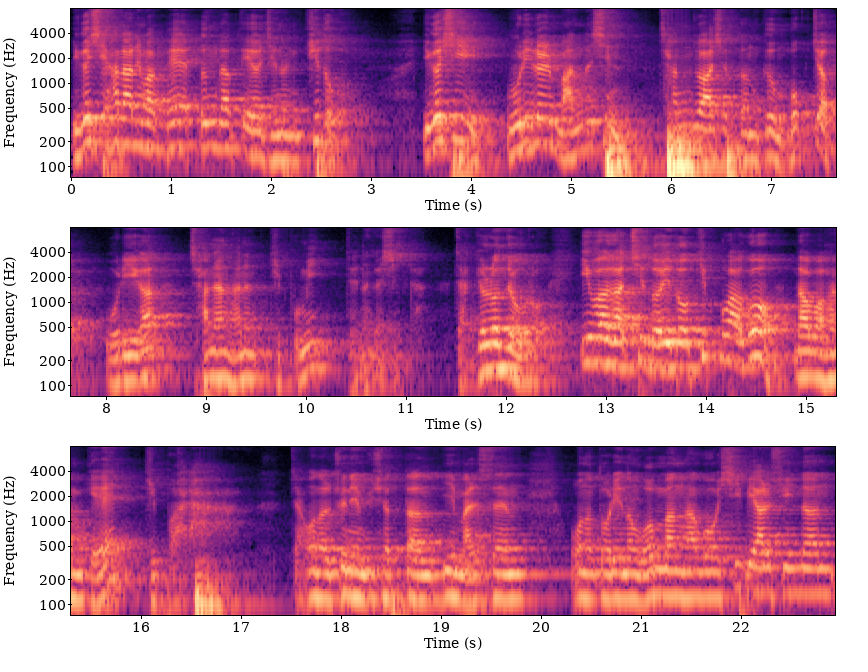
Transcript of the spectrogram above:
이것이 하나님 앞에 응답되어지는 기도고 이것이 우리를 만드신 창조하셨던 그 목적 우리가 찬양하는 기쁨이 되는 것입니다. 자 결론적으로 이와 같이 너희도 기뻐하고 나와 함께 기뻐하라. 자 오늘 주님 주셨던 이 말씀 오늘 또 우리는 원망하고 시비할 수 있는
